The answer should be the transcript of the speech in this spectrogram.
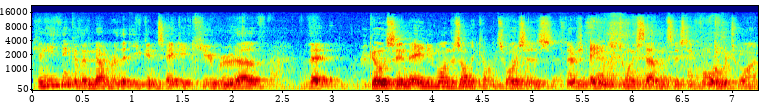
Can you think of a number that you can take a cube root of that goes into 81? There's only a couple choices. There's 8, 27, 64. Which one?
